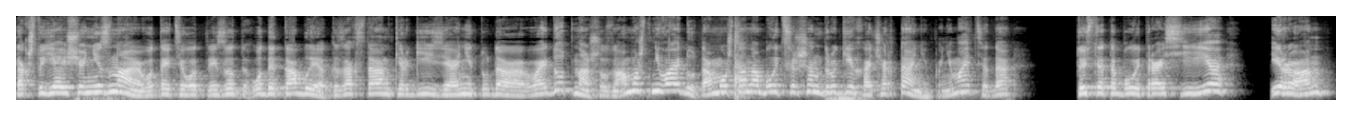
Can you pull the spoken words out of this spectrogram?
Так что я еще не знаю, вот эти вот из ОДКБ, Казахстан, Киргизия, они туда войдут в нашу зону, а может не войдут, а может она будет совершенно других очертаний, понимаете, да? То есть это будет Россия, Иран,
